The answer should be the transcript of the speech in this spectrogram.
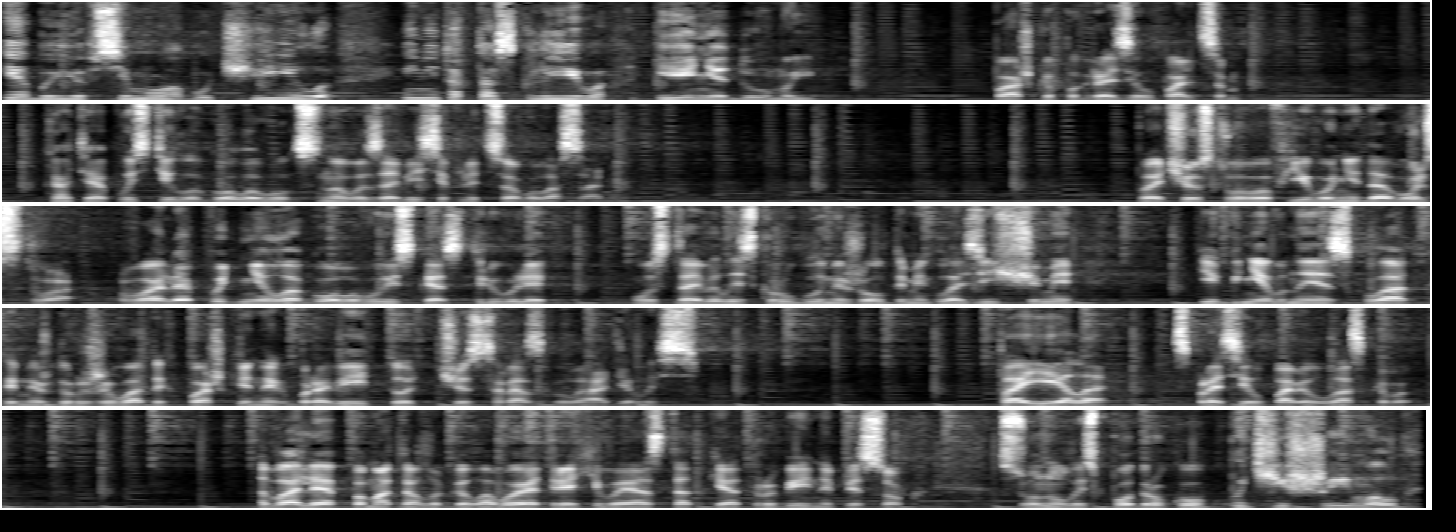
«Я бы ее всему обучила, и не так тоскливо, и не думай». Пашка погрозил пальцем. Катя опустила голову, снова завесив лицо волосами. Почувствовав его недовольство, Валя подняла голову из кастрюли, уставилась круглыми желтыми глазищами, и гневная складка между рыжеватых Пашкиных бровей тотчас разгладилась. «Поела?» — спросил Павел ласково. Валя помотала головой, отряхивая остатки отрубей на песок. Сунулась под руку, почеши, мол.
